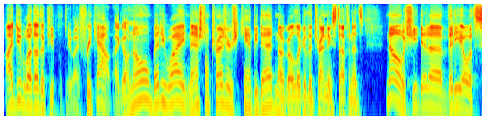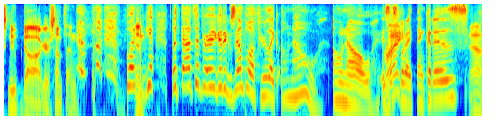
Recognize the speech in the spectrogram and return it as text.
I do what other people do. I freak out. I go, no, Betty White, national treasure. She can't be dead. And I'll go look at the trending stuff, and it's no, she did a video with Snoop Dogg or something. But And- yeah, but that's a very good example. If you're like, oh no, oh no, is this what I think it is? Yeah.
